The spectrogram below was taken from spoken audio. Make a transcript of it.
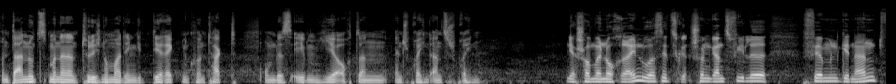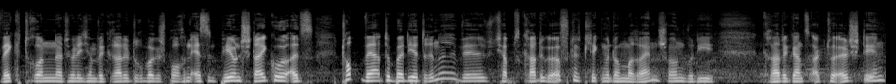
Und da nutzt man dann natürlich nochmal den direkten Kontakt, um das eben hier auch dann entsprechend anzusprechen. Ja, schauen wir noch rein. Du hast jetzt schon ganz viele Firmen genannt. Vectron natürlich haben wir gerade drüber gesprochen. S&P und Steiko als Top-Werte bei dir drin. Ich habe es gerade geöffnet. Klicken wir doch mal rein, schauen, wo die gerade ganz aktuell stehen.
